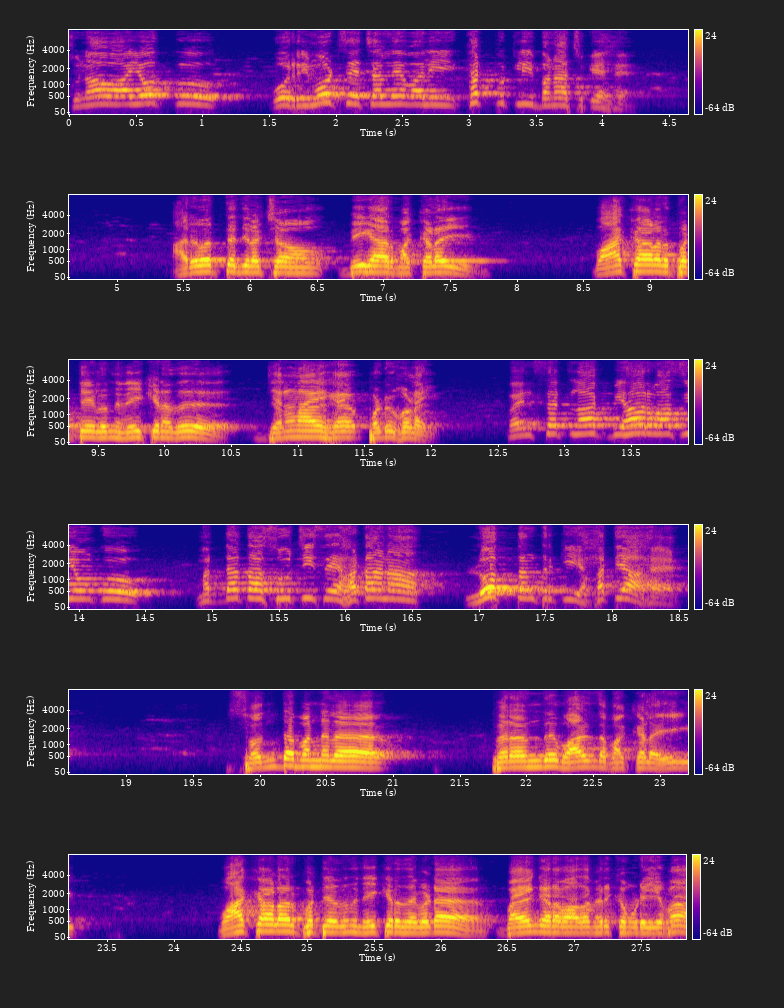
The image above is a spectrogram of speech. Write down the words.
चुनाव आयोग को वो रिमोट से चलने वाली कठपुतली बना चुके हैं அறுபத்தஞ்சு லட்சம் பீகார் மக்களை வாக்காளர் பட்டியலிருந்து நீக்கினது ஜனநாயக படுகொலை पैंसठ लाख बिहार वासियों को मतदाता सूची से हटाना लोकतंत्र की हत्या है சொந்த மண்ணில் பிறந்து வாழ்ந்த மக்களை வாக்காளர் பட்டியலிருந்து நீக்கிறதை விட பயங்கரவாதம் இருக்க முடியுமா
